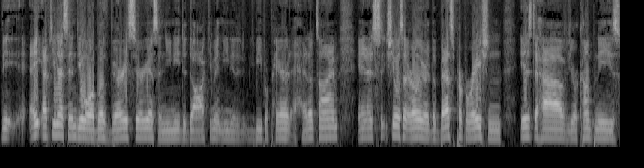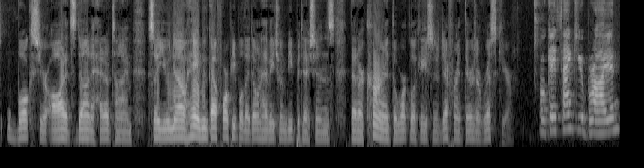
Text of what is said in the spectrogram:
the FDNS and DOL are both very serious, and you need to document. You need to be prepared ahead of time. And as Sheila said earlier, the best preparation is to have your company's books, your audits done ahead of time, so you know, hey, we've got four people that don't have H-1B petitions that are current. The work locations are different. There's a risk here. Okay, thank you, Brian.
